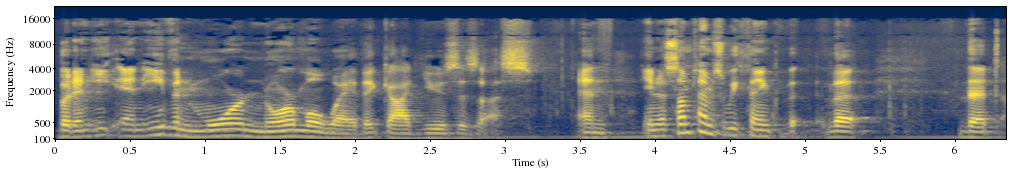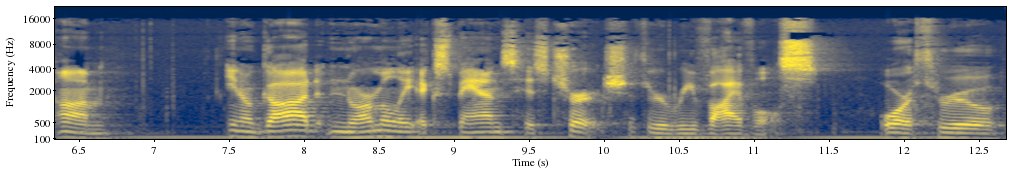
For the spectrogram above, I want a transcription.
but an, an even more normal way that God uses us. And you know, sometimes we think that that, that um, you know God normally expands His church through revivals or through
